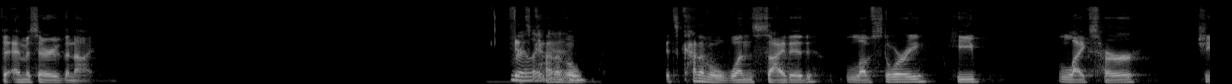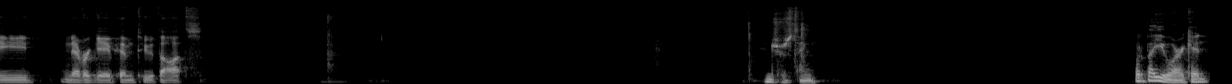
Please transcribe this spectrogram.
the emissary of the Nine. Really it's kind of a it's kind of a one-sided love story. He likes her. She never gave him two thoughts. Interesting. What about you, Orchid?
